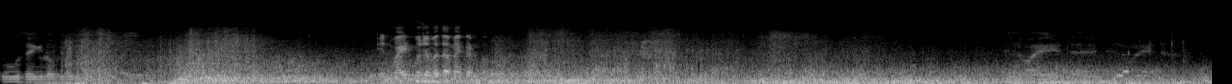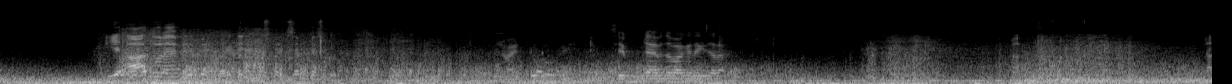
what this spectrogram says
दूसरे किलो भी भाई। इनवाइट मुझे बता मैं करता हूँ इनवाइट इनवाइट ये आ तो रहा है मेरे पे इनवाइट लेकिन उसको एक्सेप्ट कैसे करूँ? Invite to lobby shift tab दबा के देख जरा। ना ना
